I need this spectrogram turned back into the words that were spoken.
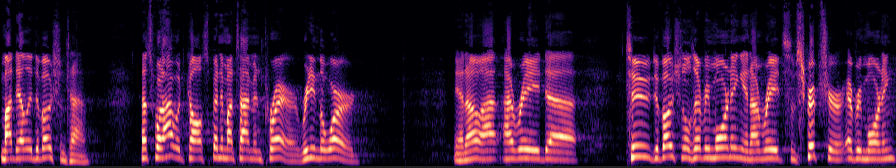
my daily devotion time. That's what I would call spending my time in prayer, reading the Word. You know, I, I read uh, two devotionals every morning and I read some scripture every morning.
